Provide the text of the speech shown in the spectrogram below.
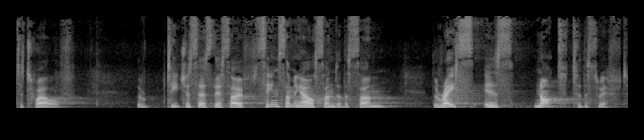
to 12. The teacher says this I've seen something else under the sun. The race is not to the swift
